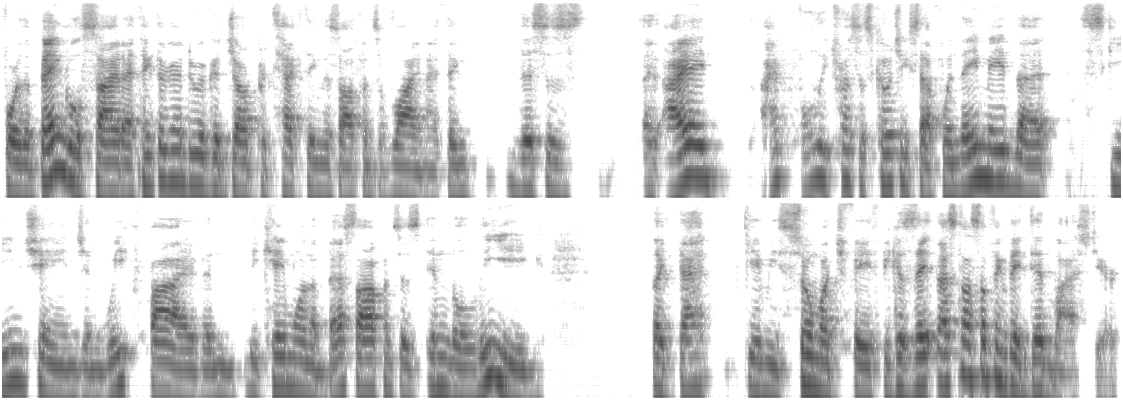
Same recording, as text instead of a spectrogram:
For the Bengals side, I think they're going to do a good job protecting this offensive line. I think this is I I fully trust this coaching staff when they made that scheme change in week 5 and became one of the best offenses in the league. Like that gave me so much faith because they, that's not something they did last year.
